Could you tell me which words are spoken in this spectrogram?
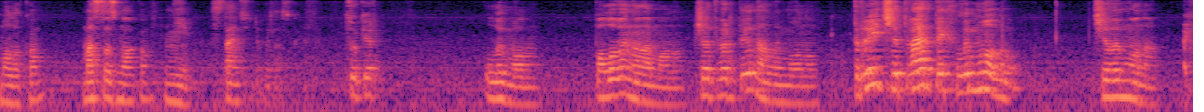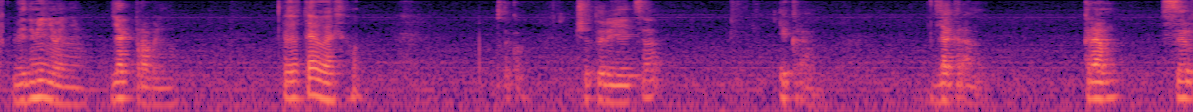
молоком. Масло з молоком? Ні. Стань сюди, будь ласка. Цукер, лимон, половина лимону, четвертина лимону, три четвертих лимону чи лимона. Відмінювання. Як правильно? Зате весело. Ось тако. Чотири яйця і крем. Для крему. Крем, сир,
